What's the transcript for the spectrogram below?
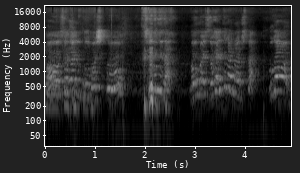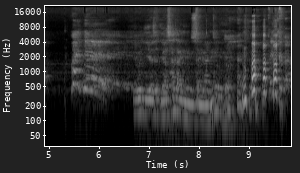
어, 사장님도 멋있고 최고입니다. 너무 맛있어. 화이팅 한번 합시다. 우건 화이팅! 이분이 여, 여 사장님입니다. 이분이.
